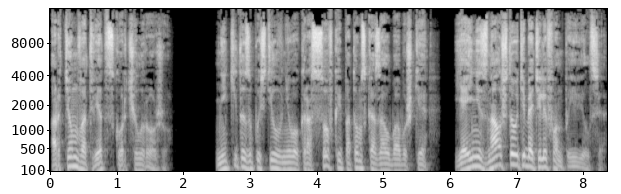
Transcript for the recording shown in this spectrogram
Артем в ответ скорчил рожу. Никита запустил в него кроссовкой, потом сказал бабушке, я и не знал, что у тебя телефон появился.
